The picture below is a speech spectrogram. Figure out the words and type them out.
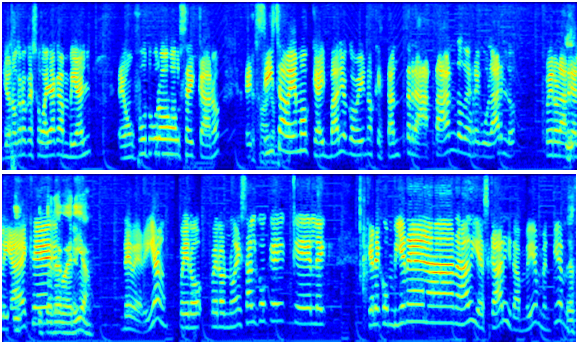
yo no creo que eso vaya a cambiar en un futuro cercano. Eh, sí sabemos que hay varios gobiernos que están tratando de regularlo, pero la realidad es que, deberían. Deberían, pero, pero no es algo que, que le que le conviene a nadie, es Cari también, ¿me entiendes?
